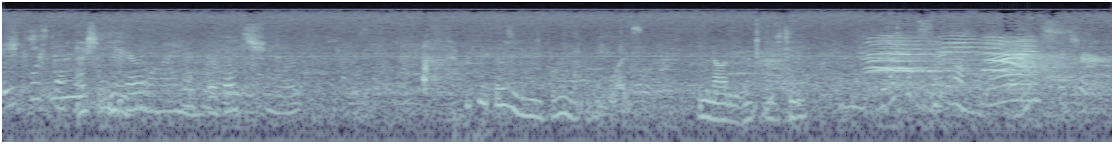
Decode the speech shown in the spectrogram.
Eight point nine? Actually, yeah. Hairline, and they're both short. I think those are the ones Brian would be legs. Not even. Those two. Did I put seven on her? Nine, six, or.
